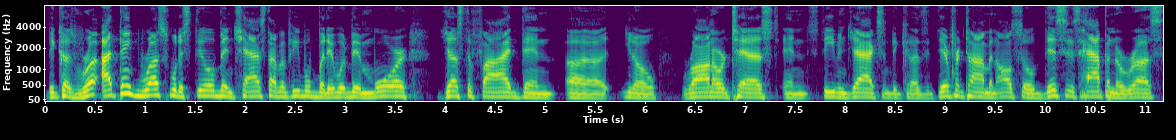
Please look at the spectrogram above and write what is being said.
Because Ru- I think Russ would have still been chastised by people, but it would have been more justified than uh, you know Ron Artest and Stephen Jackson because a different time, and also this has happened to Russ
